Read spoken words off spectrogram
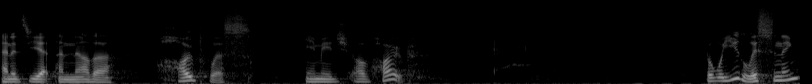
And it's yet another hopeless image of hope. But were you listening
